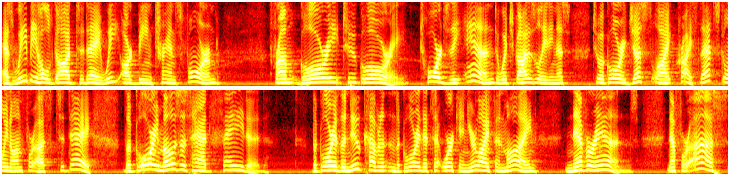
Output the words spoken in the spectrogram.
As we behold God today, we are being transformed from glory to glory towards the end to which God is leading us to a glory just like Christ. That's going on for us today. The glory Moses had faded. The glory of the new covenant and the glory that's at work in your life and mine never ends. Now, for us,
